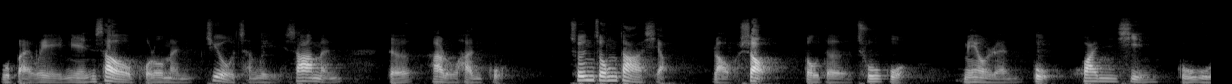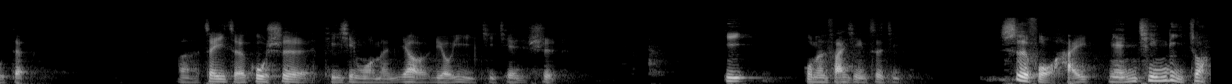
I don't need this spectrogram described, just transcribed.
五百位年少婆罗门就成为沙门，得阿罗汉果。村中大小老少都得出果，没有人不欢欣鼓舞的。呃，这一则故事提醒我们要留意几件事：一，我们反省自己是否还年轻力壮，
